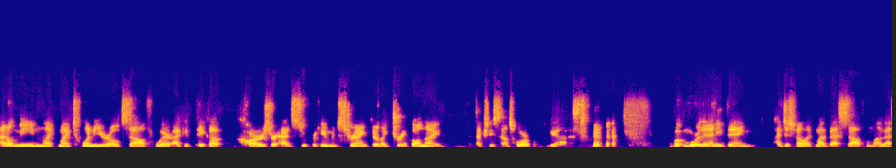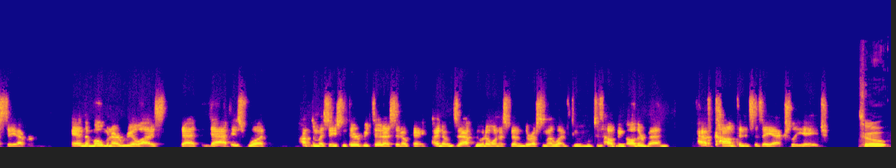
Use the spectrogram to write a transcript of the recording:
I don't mean like my 20 year old self where I could pick up cars or had superhuman strength or like drink all night. Actually sounds horrible to be honest. but more than anything, I just felt like my best self on my best day ever. And the moment I realized that that is what optimization therapy did, I said, okay, I know exactly what I want to spend the rest of my life doing, which is helping other men have confidence as they actually age. So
